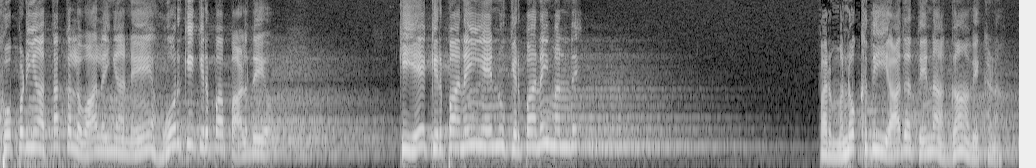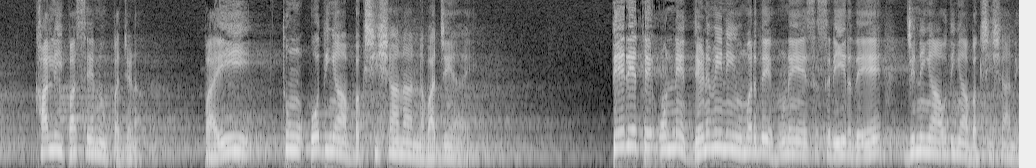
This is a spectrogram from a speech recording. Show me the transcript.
ਖੋਪੜੀਆਂ ਤੱਕ ਲਵਾ ਲਈਆਂ ਨੇ, ਹੋਰ ਕੀ ਕਿਰਪਾ ਭਾਲਦੇ ਹੋ? ਕਿ ਇਹ ਕਿਰਪਾ ਨਹੀਂ, ਇਹਨੂੰ ਕਿਰਪਾ ਨਹੀਂ ਮੰਨਦੇ? ਪਰ ਮਨੁੱਖ ਦੀ ਆਦਤ ਹੈ ਨਾ ਗਾਂ ਵੇਖਣਾ। ਖਾਲੀ ਪਾਸੇ ਨੂੰ ਭੱਜਣਾ। ਭਾਈ, ਤੂੰ ਉਹਦੀਆਂ ਬਖਸ਼ਿਸ਼ਾਂ ਨਾਲ ਨਵਾਜਿਆ ਏ। ਤੇਰੇ ਤੇ ਉਹਨੇ ਦਿਨ ਵੀ ਨਹੀਂ ਉਮਰਦੇ ਹੋਣੇ ਇਸ ਸਰੀਰ ਦੇ, ਜਿੰਨੀਆਂ ਉਹਦੀਆਂ ਬਖਸ਼ਿਸ਼ਾਂ ਨੇ।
